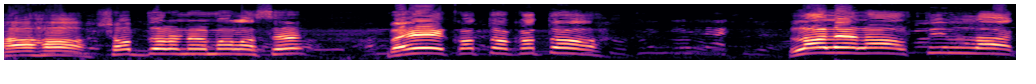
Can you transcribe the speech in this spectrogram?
হ্যাঁ হ্যাঁ সব ধরনের মাল আছে। ভাই কত কত? লালে লাল তিন লাখ।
